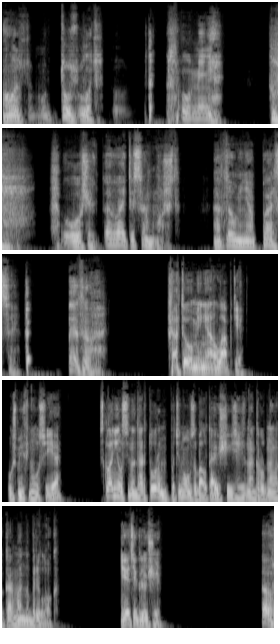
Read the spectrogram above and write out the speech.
Вот тут вот. У меня. Вовчик, давай ты сам, может. А то у меня пальцы. Этого. А то у меня лапки. Усмехнулся я склонился над Артуром, потянул за болтающийся из нагрудного кармана брелок. «И эти ключи». «Ох»,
